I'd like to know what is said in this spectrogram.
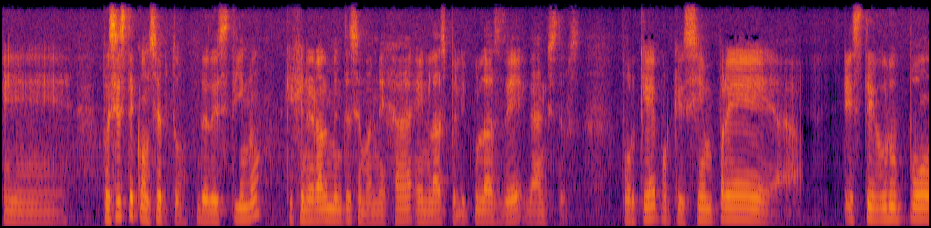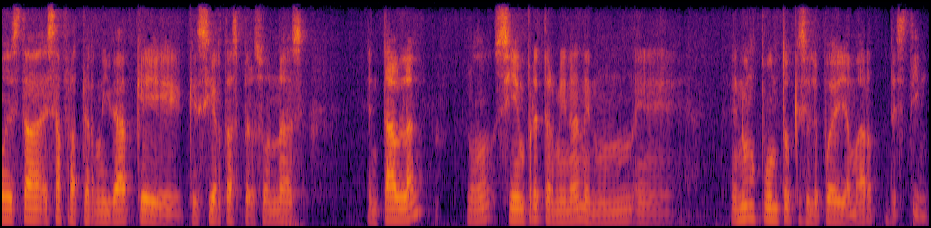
eh, pues este concepto de destino que generalmente se maneja en las películas de gangsters. ¿Por qué? Porque siempre ah, este grupo, esta, esta fraternidad que, que ciertas personas entablan, ¿no? Siempre terminan en un, eh, en un punto que se le puede llamar destino.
